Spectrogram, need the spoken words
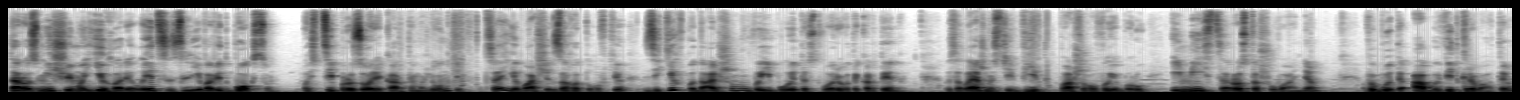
та розміщуємо їх горілиць зліва від боксу. Ось ці прозорі карти малюнків це є ваші заготовки, з яких в подальшому ви й будете створювати картини. В залежності від вашого вибору і місця розташування, ви будете або відкривати,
